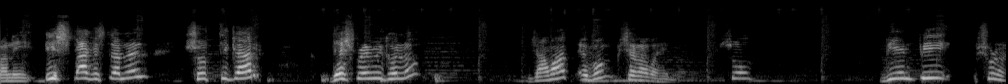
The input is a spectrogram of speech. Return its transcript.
মানে ইস্ট পাকিস্তানের সত্যিকার দেশপ্রেমিক হলো জামাত এবং সেনাবাহিনী। সো বিএনপি শুনুন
